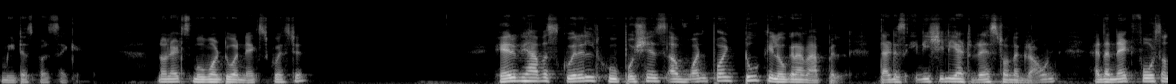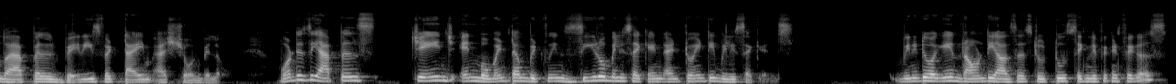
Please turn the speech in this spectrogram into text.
meters per second. Now let's move on to our next question. Here we have a squirrel who pushes a 1.2 kilogram apple that is initially at rest on the ground and the net force on the apple varies with time as shown below. What is the apple's change in momentum between 0 millisecond and 20 milliseconds. We need to again round the answers to two significant figures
